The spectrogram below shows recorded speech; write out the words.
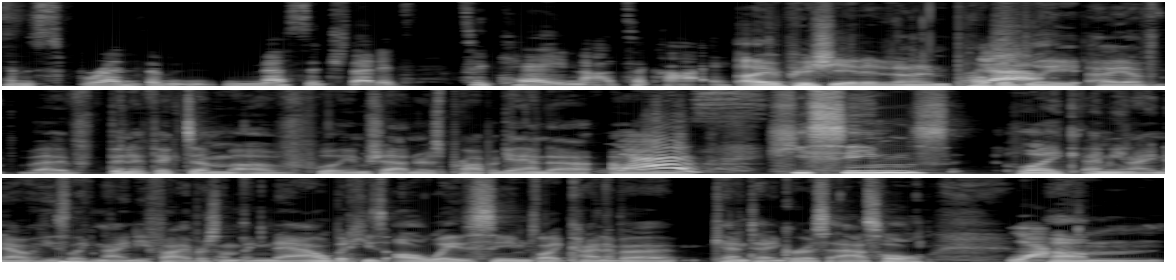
him spread the message that it's Takai, not to Kai. I appreciate it, and I'm probably I have I've been a victim of William Shatner's propaganda. Um, Yes. he seems like I mean I know he's like 95 or something now, but he's always seemed like kind of a cantankerous asshole. Yeah. Um,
